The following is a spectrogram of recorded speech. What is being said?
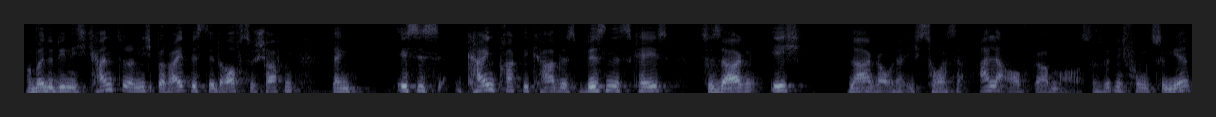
Und wenn du die nicht kannst oder nicht bereit bist, dir drauf zu schaffen, dann ist es kein praktikables Business Case zu sagen, ich lager oder ich source alle Aufgaben aus. Das wird nicht funktionieren,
